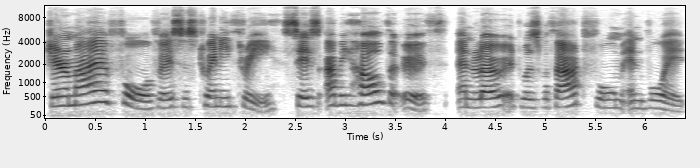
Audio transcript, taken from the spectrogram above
Jeremiah 4 verses 23 says, I beheld the earth, and lo, it was without form and void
